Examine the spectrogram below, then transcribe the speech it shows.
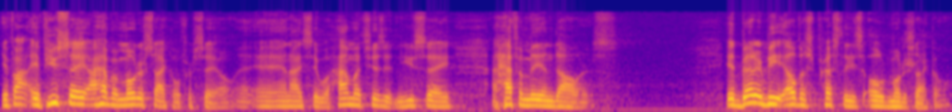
If, I, if you say, I have a motorcycle for sale, and I say, well, how much is it? And you say, a half a million dollars. It better be Elvis Presley's old motorcycle.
